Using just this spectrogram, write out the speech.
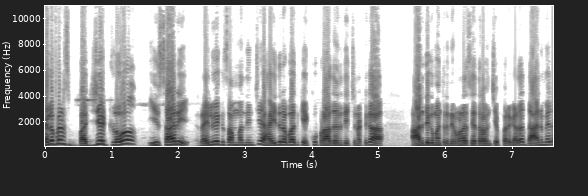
హలో ఫ్రెండ్స్ బడ్జెట్లో ఈసారి రైల్వేకి సంబంధించి హైదరాబాద్కి ఎక్కువ ప్రాధాన్యత ఇచ్చినట్టుగా ఆర్థిక మంత్రి నిర్మలా సీతారామన్ చెప్పారు కదా దాని మీద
